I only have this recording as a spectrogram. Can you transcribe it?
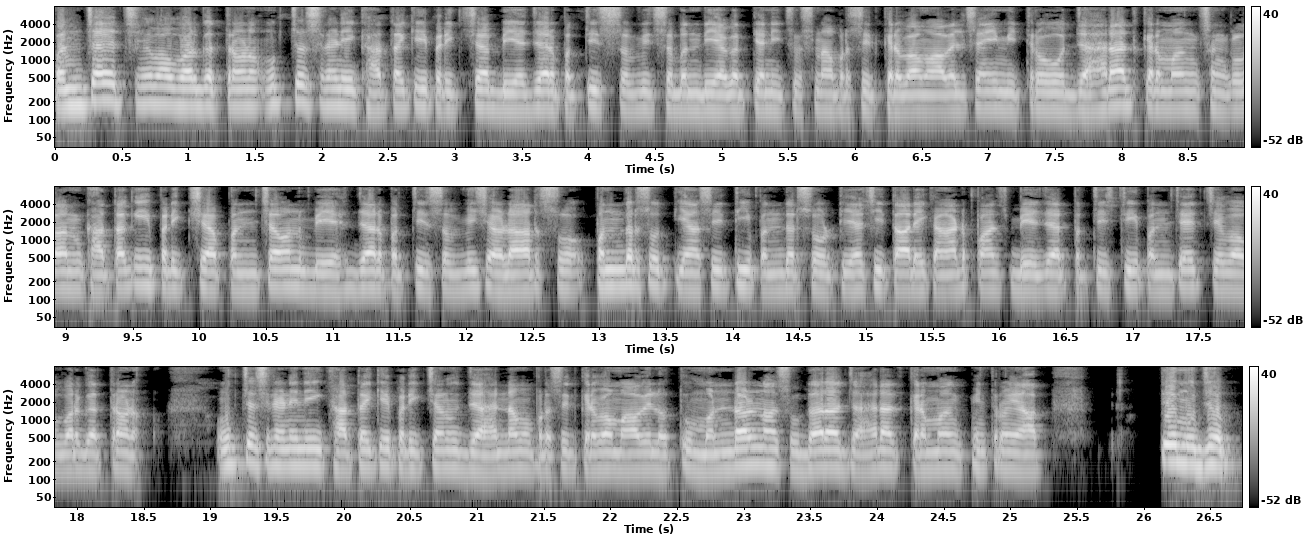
પંચાયત સેવા વર્ગ ત્રણ ઉચ્ચ શ્રેણી ખાતાકીય પરીક્ષા બે હજાર પચીસ છવ્વીસ સંબંધી અગત્યની સૂચના પ્રસિદ્ધ કરવામાં આવેલ છે. અહીં મિત્રો, જાહેરાત ક્રમાંક સંકલન ખાતાકીય પરીક્ષા પંચાવન બે હજાર પચીસ છવ્વીસ અઢારસો પંદરસો ત્યાસી થી પંદરસો અઠ્યાસી તારીખ આઠ પાંચ બે હજાર પચીસથી પંચાયત સેવા વર્ગ ત્રણ ઉચ્ચ શ્રેણીની ખાતાકીય પરીક્ષાનું જાહેરનામું પ્રસિદ્ધ કરવામાં આવેલ હતું. મંડળના સુધારા જાહેરાત ક્રમાંક મિત્રો આપ તે મુજબ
